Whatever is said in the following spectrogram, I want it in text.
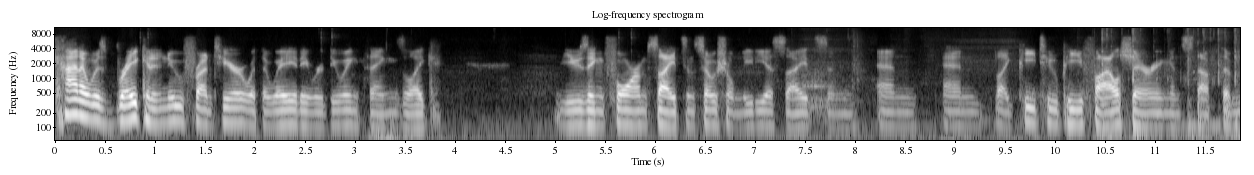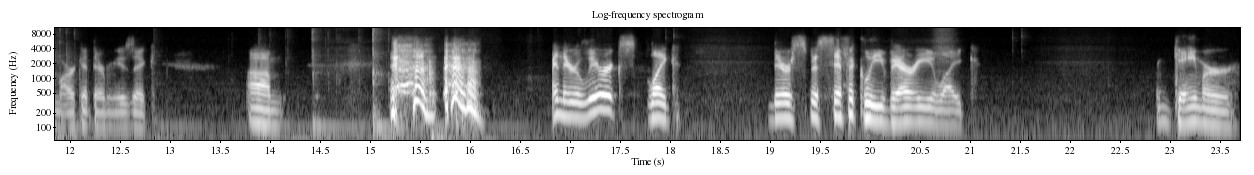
kind of was breaking a new frontier with the way they were doing things like using forum sites and social media sites and and and like p2p file sharing and stuff to market their music. Um and their lyrics like they're specifically very like gamer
